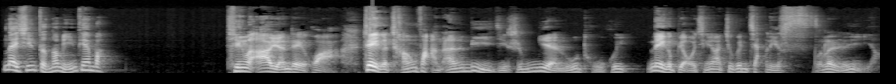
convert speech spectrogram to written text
耐心等到明天吧。”听了阿元这话，这个长发男立即是面如土灰，那个表情啊，就跟家里死了人一样。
